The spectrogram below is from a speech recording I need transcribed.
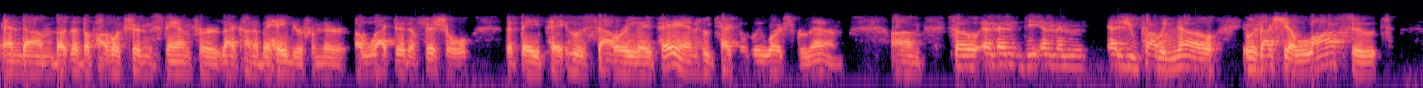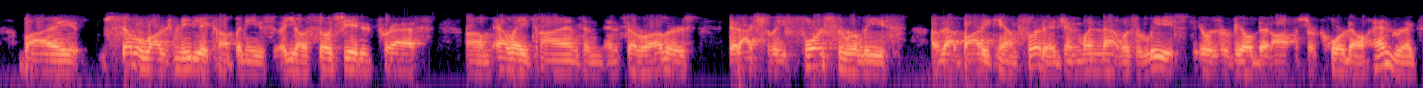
and um, the, the public shouldn't stand for that kind of behavior from their elected official that they pay, whose salary they pay, and who technically works for them. Um, so, and then, the, and then, as you probably know, it was actually a lawsuit by several large media companies, uh, you know, Associated Press, um, LA Times, and, and several others that actually forced the release of that body cam footage. And when that was released, it was revealed that Officer Cordell Hendricks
